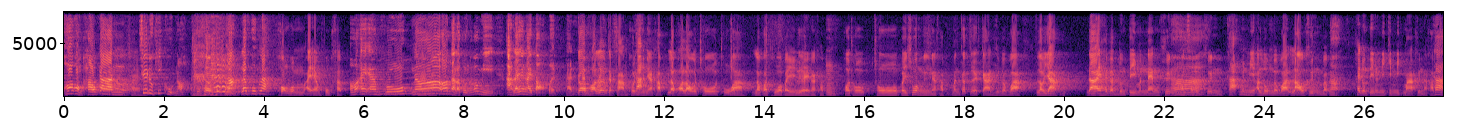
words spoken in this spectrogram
พาะของเขากัน ใช่ ชื่อดูขี้ขู่เนาะนะแล้วฟุกล่ะ ของผม I am ฟุกครับ อ๋อ I am ฟุกเนาะอ๋อแต่ละคนเขาก็มี อะ แล้วยังไงต่อเปิดแผ่น ก็นพอเริ่มจาก 3 คนค่ะทีเนี้ยครับ แล้วพอเราโชว์ทัวร์เราก็ทัวร์ไปเรื่อยนะครับ อืม พอโทรโชว์ไปช่วงหนึ่งนะครับ มันก็เกิดการที่แบบว่าเราอยากได้ให้แบบดนตรีมันแน่นขึ้น อ่ามัมันสนุกขึ้น ค่ะมันมีอารมณ์แบบว่าเล้าขึ้นแบบ อ่าให้ดนตรีมันมีกิมมิคมากขึ้นนะครับ ค่ะ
